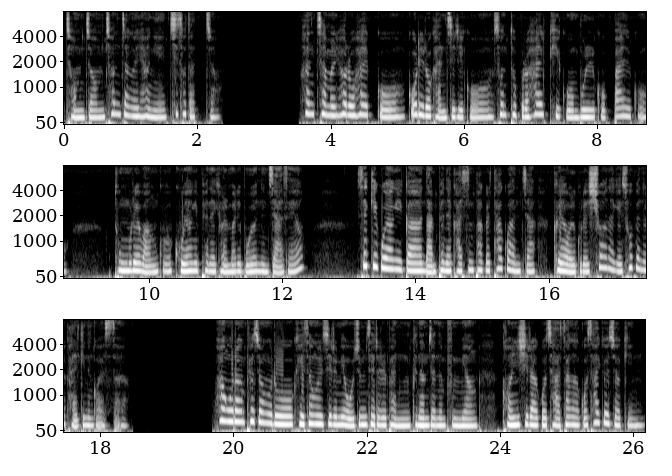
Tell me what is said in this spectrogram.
점점 천장을 향해 치솟았죠. 한참을 혀로 핥고 꼬리로 간지리고 손톱으로 핥히고 물고 빨고 동물의 왕구 고양이 편의 결말이 뭐였는지 아세요? 새끼 고양이가 남편의 가슴팍을 타고 앉아 그의 얼굴에 시원하게 소변을 갈기는 거였어요. 황홀한 표정으로 괴성을 지르며 오줌세례를 받는 그 남자는 분명 건실하고 자상하고 사교적인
